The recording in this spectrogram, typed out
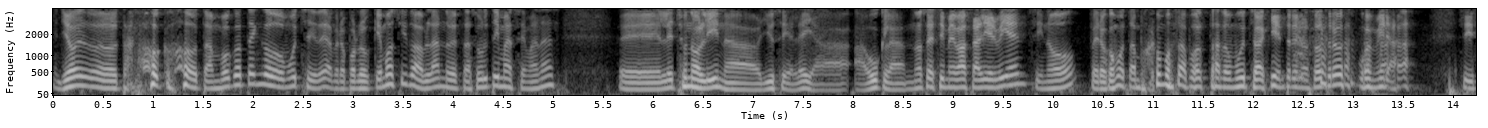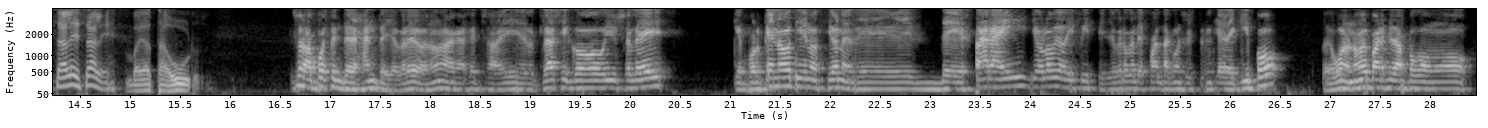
Yo eh, tampoco, tampoco tengo mucha idea, pero por lo que hemos ido hablando estas últimas semanas, eh, le he hecho un all-in a UCLA, a, a UCLA. No sé si me va a salir bien, si no, pero como tampoco hemos apostado mucho aquí entre nosotros, pues mira, si sale, sale. Vaya taur. Es una apuesta interesante, yo creo, ¿no? La que has hecho ahí. El clásico UCLA, que por qué no tiene opciones de, de estar ahí, yo lo veo difícil. Yo creo que le falta consistencia de equipo. Pero bueno, no me parece tampoco como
